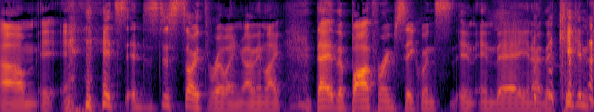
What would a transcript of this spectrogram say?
um, it, it's it's just so thrilling. I mean, like they, the bathroom sequence in, in there, you know, they're kicking.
